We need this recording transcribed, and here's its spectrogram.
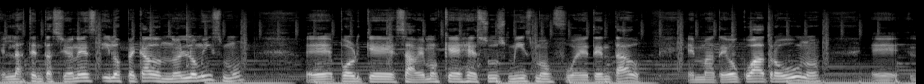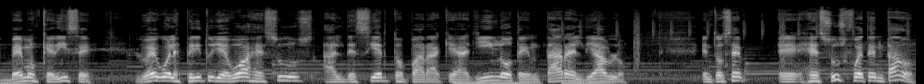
las tentaciones y los pecados no es lo mismo eh, porque sabemos que Jesús mismo fue tentado. En Mateo 4.1 eh, vemos que dice, luego el Espíritu llevó a Jesús al desierto para que allí lo tentara el diablo. Entonces eh, Jesús fue tentado.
